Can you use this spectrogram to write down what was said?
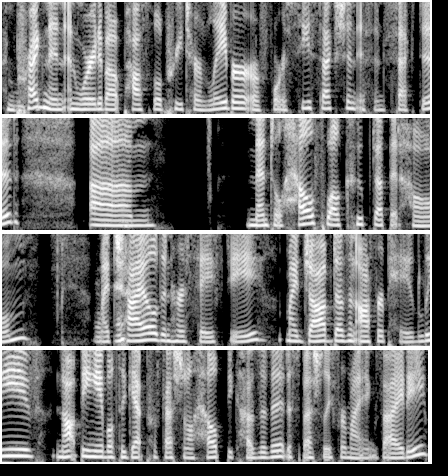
I'm mm-hmm. pregnant and worried about possible preterm labor or forced C section if infected. Um, mental health while cooped up at home my child and her safety. My job doesn't offer paid leave, not being able to get professional help because of it, especially for my anxiety.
